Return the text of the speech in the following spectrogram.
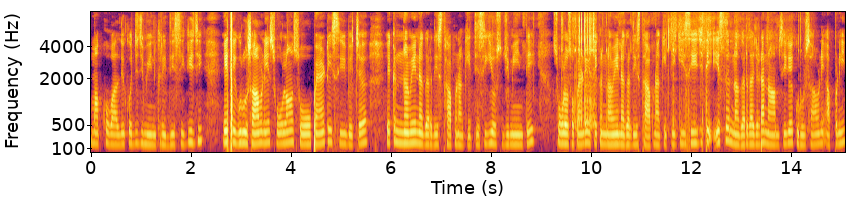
ਮਾਖੋਵਾਲ ਦੀ ਕੁਝ ਜ਼ਮੀਨ ਖਰੀਦੀ ਸੀਗੀ ਜੀ। ਇੱਥੇ ਗੁਰੂ ਸਾਹਿਬ ਨੇ 1665 ਈਸਵੀ ਵਿੱਚ ਇੱਕ ਨਵੇਂ ਨਗਰ ਦੀ ਸਥਾਪਨਾ ਕੀਤੀ ਸੀਗੀ। ਉਸ ਜ਼ਮੀਨ ਤੇ 1665 ਵਿੱਚ ਇੱਕ ਨਵੇਂ ਨਗਰ ਦੀ ਸਥਾਪਨਾ ਕੀਤੀ ਗਈ ਸੀ ਜੀ ਅਤੇ ਇਸ ਨਗਰ ਦਾ ਜਿਹੜਾ ਨਾਮ ਸੀਗਾ, ਗੁਰੂ ਸਾਹਿਬ ਨੇ ਆਪਣੀ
